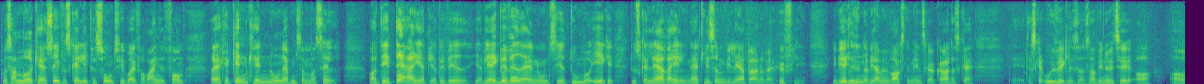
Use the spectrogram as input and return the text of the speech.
På samme måde kan jeg se forskellige persontyper i forvrænget form, og jeg kan genkende nogle af dem som mig selv. Og det er der, jeg bliver bevæget. Jeg bliver ikke bevæget af, at nogen siger, at du må ikke, du skal lære reglen at, ligesom vi lærer børn at være høflige. I virkeligheden, når vi har med voksne mennesker at gøre, der skal, øh, der skal udvikle sig, så er vi nødt til at, at,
